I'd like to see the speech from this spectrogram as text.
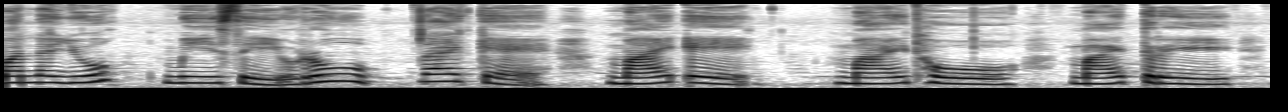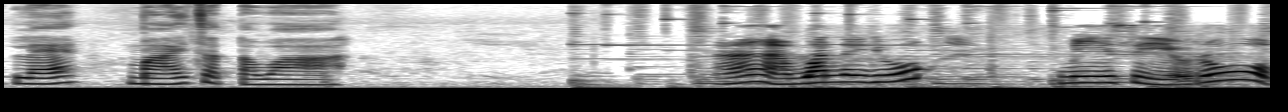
วรรณยุกต์มีสี่รูปได้แก่ ไม้เอก ไม้โท ไม้ตรี และไม้จัตวาอ่าวรรณยุกต์มีสี่รูป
